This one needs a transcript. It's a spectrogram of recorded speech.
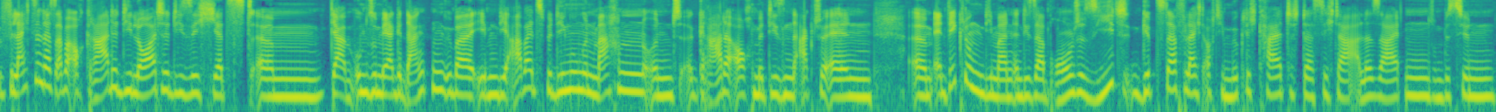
Vielleicht sind das aber auch gerade die Leute, die sich jetzt ähm, ja, umso mehr Gedanken über eben die Arbeitsbedingungen machen und gerade auch mit diesen aktuellen ähm, Entwicklungen, die man in dieser Branche sieht, gibt es da vielleicht auch die Möglichkeit, dass sich da alle Seiten so ein bisschen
